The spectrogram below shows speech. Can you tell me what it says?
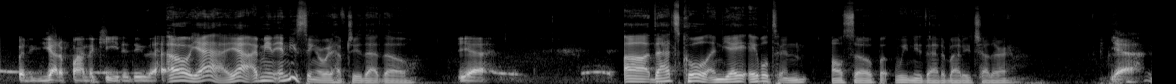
but you got to find the key to do that. Oh yeah, yeah. I mean, any singer would have to do that though. Yeah, Uh, that's cool. And yay, Ableton also, but we knew that about each other. Yeah.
